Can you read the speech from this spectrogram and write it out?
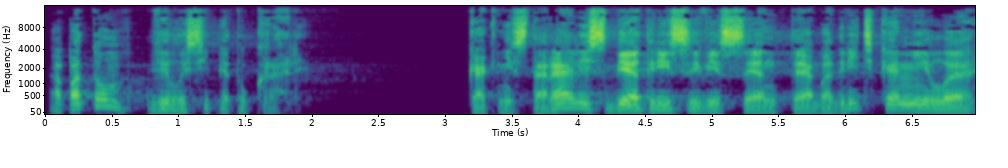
А потом велосипед украли. Как ни старались Беатрис и Висенте ободрить Камила,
